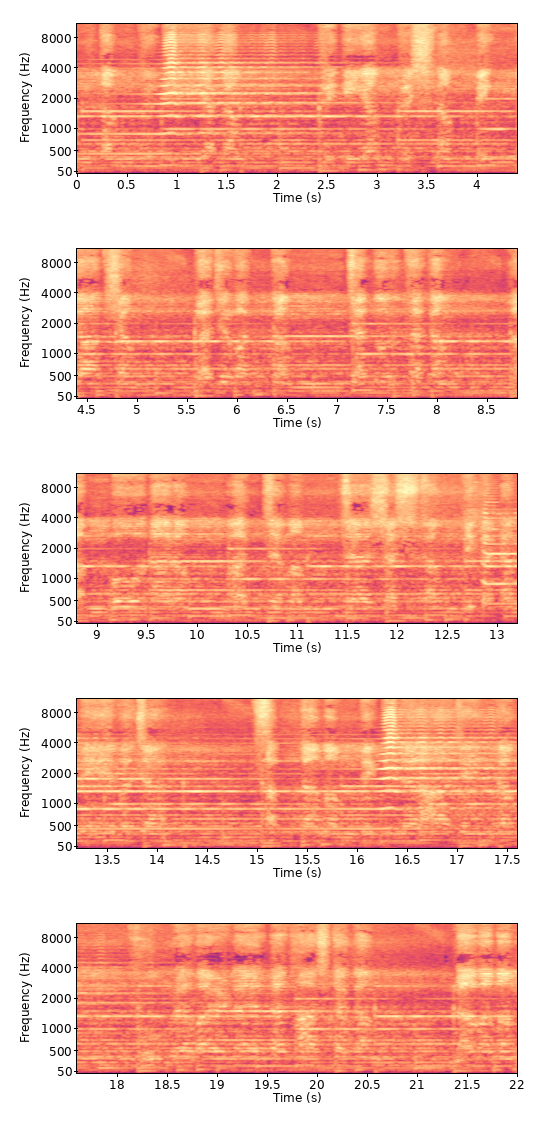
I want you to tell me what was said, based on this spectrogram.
एकदन्तं द्वितीयकं तृतीयं कृष्णं पिङ्गाक्षं गजवक्त्रं चतुर्थकं। लम्बोदरं पञ्चमं च षष्ठं विकटमेव च। सप्तमं विघ्नराजेन्द्रं धूम्रवर्ण नवमं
